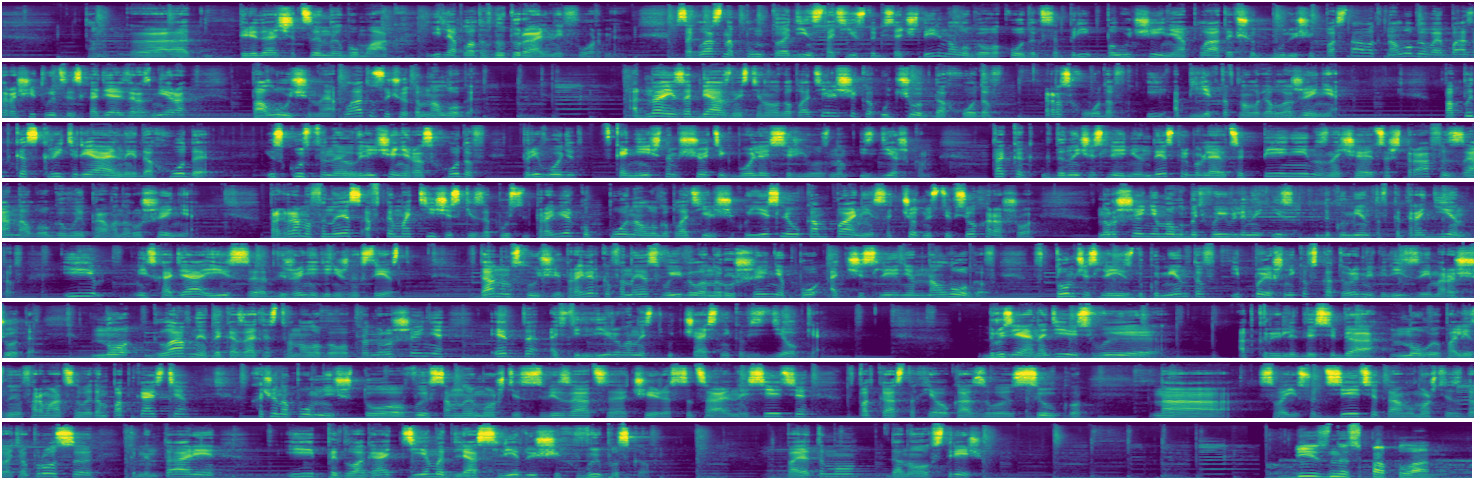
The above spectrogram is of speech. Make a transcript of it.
там, э, передача ценных бумаг или оплата в натуральной форме. Согласно пункту 1 статьи 154 Налогового кодекса, при получении оплаты в счет будущих поставок налоговая база рассчитывается исходя из размера полученной оплаты с учетом налога. Одна из обязанностей налогоплательщика – учет доходов, расходов и объектов налогообложения. Попытка скрыть реальные доходы, искусственное увеличение расходов приводит в конечном счете к более серьезным издержкам, так как к доначислению НДС прибавляются пени назначаются штрафы за налоговые правонарушения. Программа ФНС автоматически запустит проверку по налогоплательщику. Если у компании с отчетностью все хорошо, нарушения могут быть выявлены из документов контрагентов и исходя из э, движения денежных средств. В данном случае проверка ФНС выявила нарушения по отчислениям налогов, том числе из документов ИПшников, с которыми велись взаиморасчеты. Но главное доказательство налогового правонарушения – это аффилированность участников сделки. Друзья, надеюсь, вы открыли для себя новую полезную информацию в этом подкасте. Хочу напомнить, что вы со мной можете связаться через социальные сети. В подкастах я указываю ссылку на свои соцсети, там вы можете задавать вопросы, комментарии и предлагать темы для следующих выпусков. Поэтому до новых встреч! Бизнес по плану.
